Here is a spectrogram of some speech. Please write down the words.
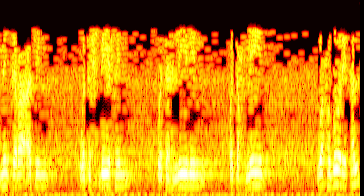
من قراءة وتسبيح وتهليل وتحميد وحضور قلب.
